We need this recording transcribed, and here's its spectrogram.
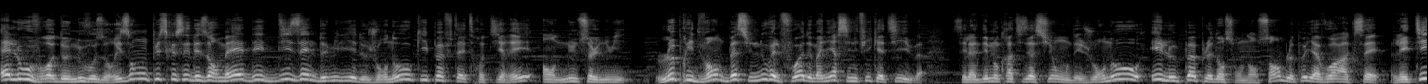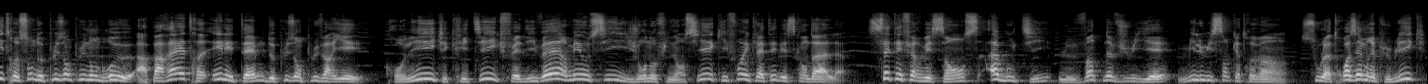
Elle ouvre de nouveaux horizons puisque c'est désormais des dizaines de milliers de journaux qui peuvent être tirés en une seule nuit le prix de vente baisse une nouvelle fois de manière significative. C'est la démocratisation des journaux et le peuple dans son ensemble peut y avoir accès. Les titres sont de plus en plus nombreux à apparaître et les thèmes de plus en plus variés. Chroniques, critiques, faits divers, mais aussi journaux financiers qui font éclater des scandales. Cette effervescence aboutit le 29 juillet 1881. Sous la Troisième République,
